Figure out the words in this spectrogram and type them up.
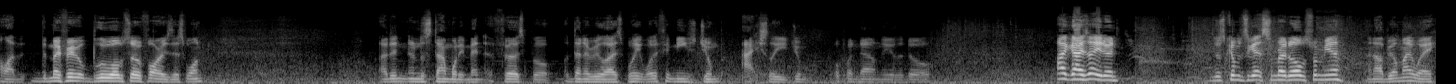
Like my favourite blue orb so far is this one. I didn't understand what it meant at first, but then I realised, wait, what if it means jump, actually jump up and down the door? Hi guys, how you doing? Just coming to get some red orbs from you, and I'll be on my way.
